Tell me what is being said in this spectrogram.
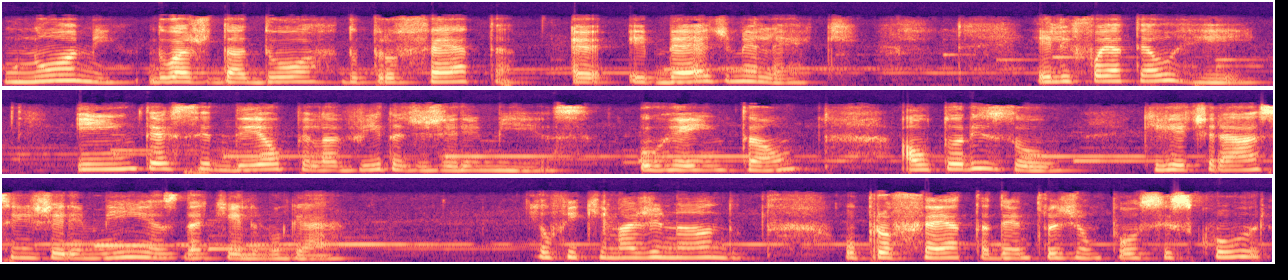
O nome do ajudador do profeta é Ebed-Meleque. Ele foi até o rei e intercedeu pela vida de Jeremias. O rei então autorizou que retirassem Jeremias daquele lugar. Eu fico imaginando o profeta dentro de um poço escuro,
